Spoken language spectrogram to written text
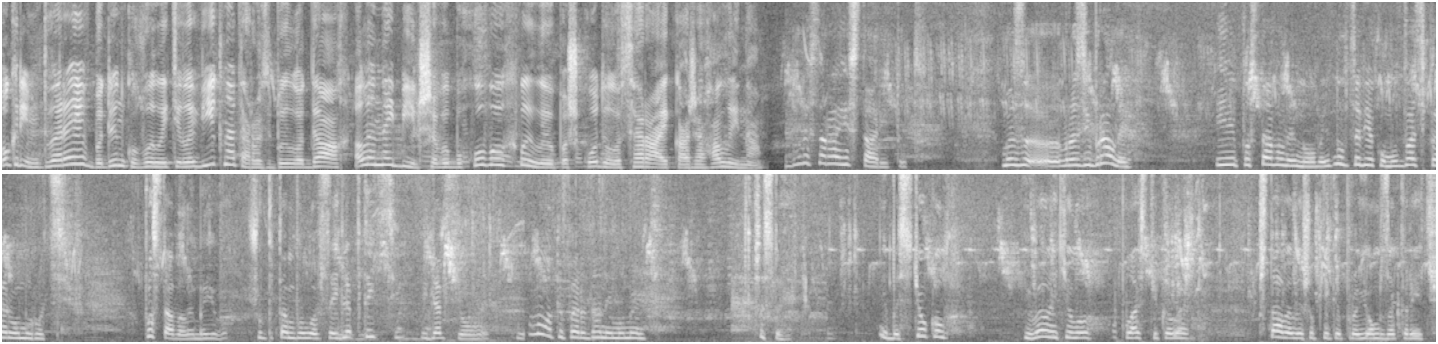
Окрім дверей, в будинку вилетіли вікна та розбило дах. Але найбільше вибуховою хвилею пошкодило сарай, каже Галина. Були сараї старі тут. Ми е, розібрали і поставили новий. Ну, це в якому? В 21-му році. Поставили ми його, щоб там було все і для птиці, і для всього. Ну, а тепер в даний момент все стоїть. І без стекол, і вилетіло пластикове. Вставили, щоб тільки пройом закрити.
